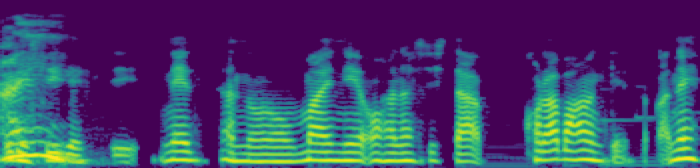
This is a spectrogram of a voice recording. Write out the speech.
嬉しいですし、ね、あの、前にお話ししたコラボ案件とかね、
